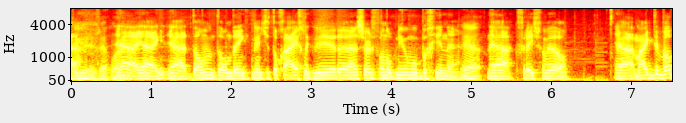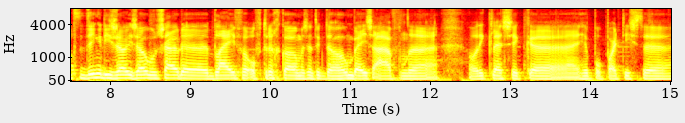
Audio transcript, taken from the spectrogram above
gaat duren, zeg maar. ja, ja, ja dan, dan denk ik dat je toch eigenlijk weer eh, een soort van opnieuw moet beginnen. Ja. Nou ja, ik vrees van wel. Ja, maar ik, wat dingen die sowieso zouden blijven of terugkomen... zijn natuurlijk de homebase avonden. Waar die classic eh hip-hop artiesten,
